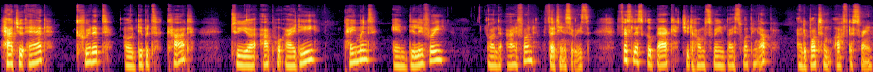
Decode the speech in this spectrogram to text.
how to add credit or debit card to your Apple ID payment and delivery on the iPhone 13 series. First, let's go back to the home screen by swiping up at the bottom of the screen.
